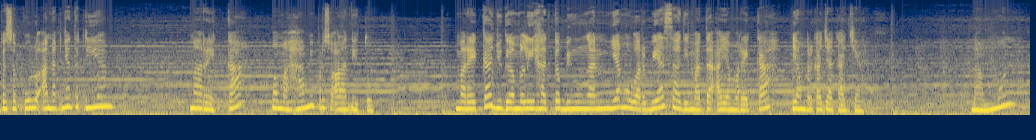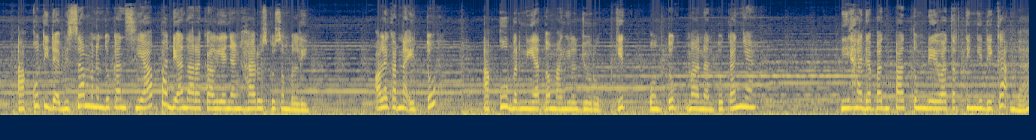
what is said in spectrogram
Kesepuluh anaknya terdiam. Mereka memahami persoalan itu. Mereka juga melihat kebingungan yang luar biasa di mata ayah mereka yang berkaca-kaca. Namun, aku tidak bisa menentukan siapa di antara kalian yang harus kusembeli. Oleh karena itu, aku berniat memanggil jurukit untuk menentukannya. Di hadapan patung dewa tertinggi di Ka'bah,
